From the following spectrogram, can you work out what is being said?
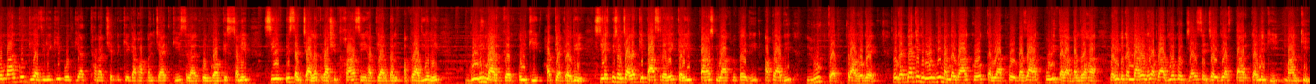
सोमवार को गया ज़िले की बोधगया थाना क्षेत्र के गाभा पंचायत की सलालपुर गाँव के समीप सीएचपी संचालक राशिद खान से हथियारबंद अपराधियों ने गोली मारकर उनकी हत्या कर दी। सीएचपी संचालक के पास रहे करीब पाँच लाख रुपए भी अपराधी लूट कर फरार हो गए। तो घटना के विरोध में मंगलवार को करियापुर बाज़ार पूरी तरह बंद रहा। वहीं दुकानदारों ने अपराधियों को जल्द से जल्द गिरफ़्तार करने की मांग की।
